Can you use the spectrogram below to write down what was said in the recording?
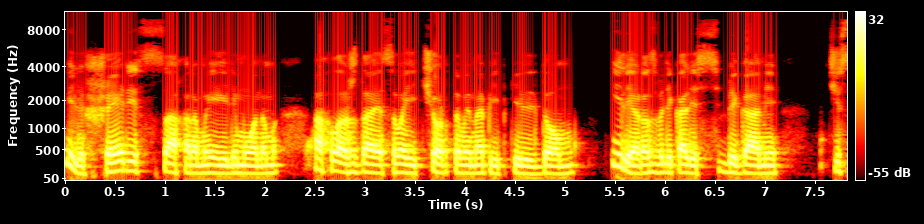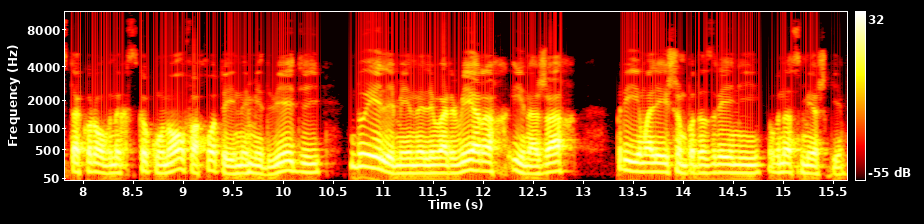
или шерри с сахаром и лимоном, охлаждая свои чертовы напитки льдом, или развлекались бегами чистокровных скакунов, охотой на медведей, дуэлями на револьверах и ножах при малейшем подозрении в насмешке.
